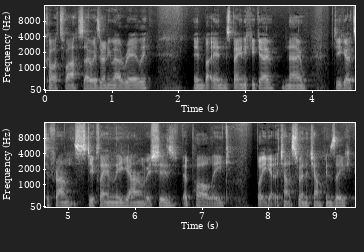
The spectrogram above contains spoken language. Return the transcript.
Courtois. So is there anywhere really in but in Spain he could go? No. Do you go to France? Do you play in Ligue 1, which is a poor league, but you get the chance to win the Champions League?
